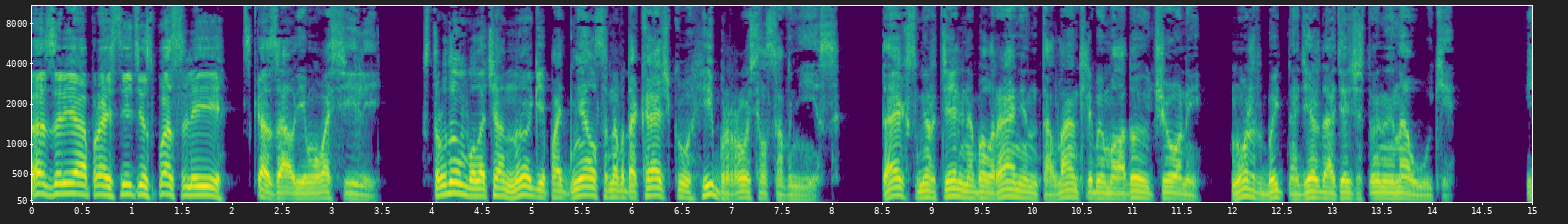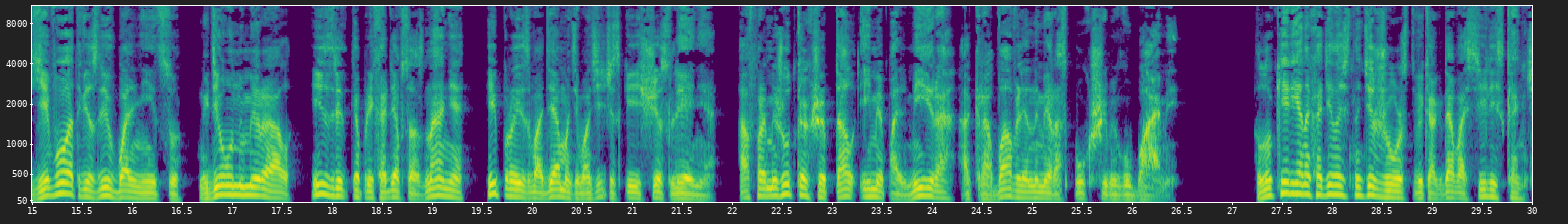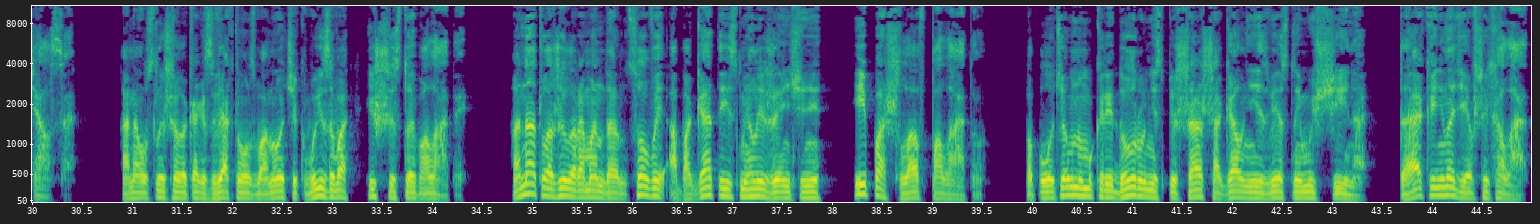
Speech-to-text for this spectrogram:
«А зря, простите, спасли», — сказал ему Василий. С трудом волоча ноги, поднялся на водокачку и бросился вниз. Так смертельно был ранен талантливый молодой ученый, может быть, надежда отечественной науки. Его отвезли в больницу, где он умирал, изредка приходя в сознание и производя математические исчисления, а в промежутках шептал имя Пальмира окровавленными распухшими губами. Лукерья находилась на дежурстве, когда Василий скончался. Она услышала, как звякнул звоночек вызова из шестой палаты. Она отложила роман Донцовой о богатой и смелой женщине и пошла в палату. По полутемному коридору не спеша шагал неизвестный мужчина, так и не надевший халат.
